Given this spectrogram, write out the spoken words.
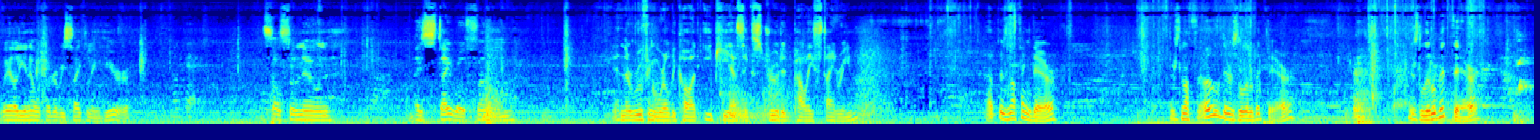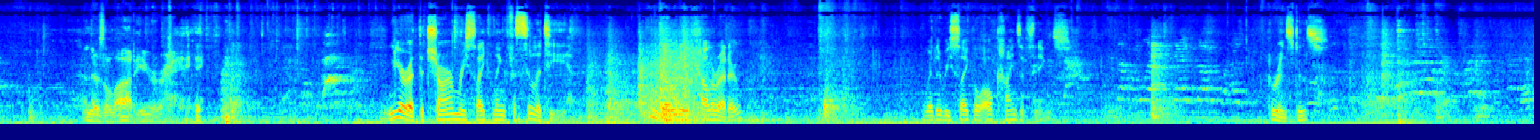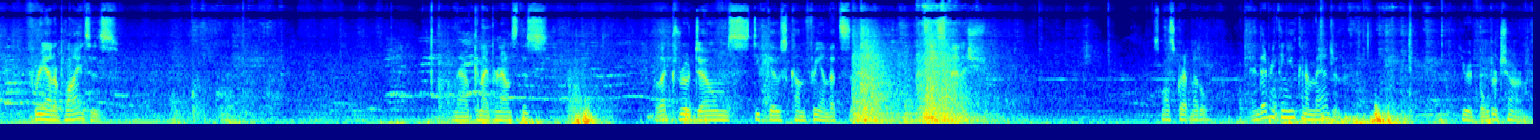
Well, you know what they're recycling here. Okay. It's also known as styrofoam. In the roofing world, we call it EPS, extruded polystyrene. Oh, there's nothing there. There's nothing. Oh, there's a little bit there. There's a little bit there. And there's a lot here. we are at the Charm Recycling Facility. We go to Colorado, where they recycle all kinds of things. For instance, Freon appliances. Now, can I pronounce this? Electrodomes Sticos Confrian, that's uh, Spanish. Small scrap metal, and everything you can imagine here at Boulder Charm.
